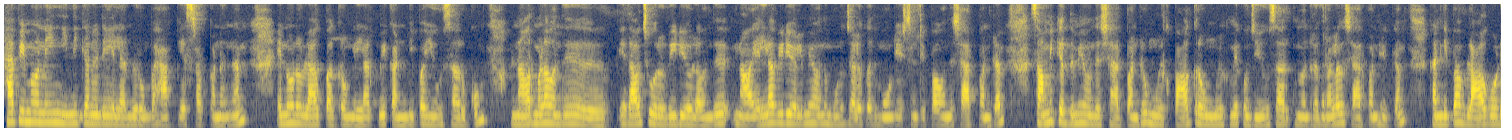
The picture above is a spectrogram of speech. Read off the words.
ஹாப்பி மார்னிங் இன்றைக்கான டே எல்லாருமே ரொம்ப ஹாப்பியாக ஸ்டார்ட் பண்ணுங்கள் என்னோடய விளாக் பார்க்குறவங்க எல்லாருக்குமே கண்டிப்பாக யூஸாக இருக்கும். நார்மலாக வந்து ஏதாச்சும் ஒரு வீடியோவில் வந்து நான் எல்லா வீடியோலையுமே வந்து முடிஞ்ச அளவுக்கு அது மோட்டிவேஷனல் டிப்பாக வந்து ஷேர் பண்ணுறேன் சமைக்கிறதுமே வந்து ஷேர் பண்ணுறேன் உங்களுக்கு பார்க்குறவங்களுக்குமே கொஞ்சம் யூஸாக இருக்கணுன்றதுனால ஷேர் பண்ணியிருக்கேன். கண்டிப்பாக விளாகோட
